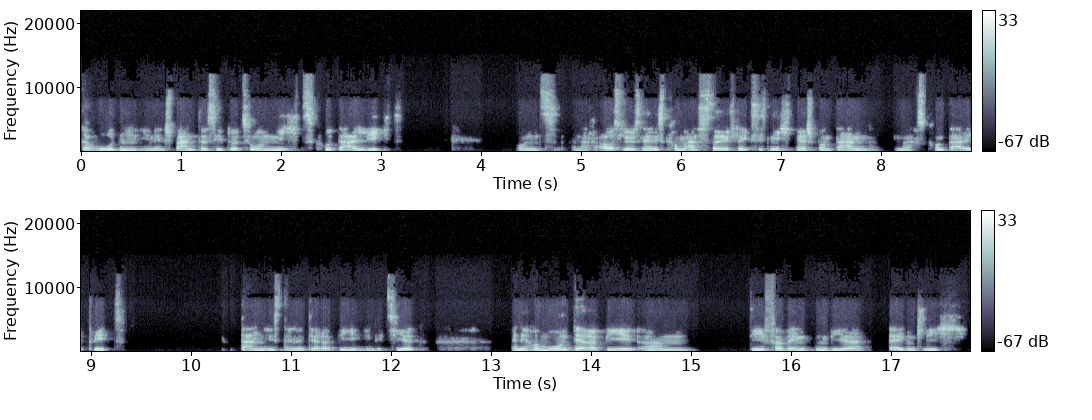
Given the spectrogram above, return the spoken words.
der Hoden in entspannter Situation nicht skrotal liegt und nach Auslösen eines Chromasterreflexes nicht mehr spontan nach Skrontal tritt, dann ist eine Therapie indiziert. Eine Hormontherapie ähm, die verwenden wir eigentlich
